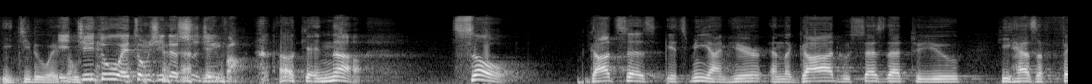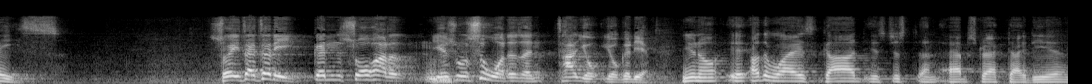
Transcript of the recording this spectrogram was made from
以基督为中心。以基督为中心的释经法。 Okay, now, so God says, It's me, I'm here, and the God who says that to you, he has a face. 所以在这里跟说话的耶稣是我的人，他有有个脸。 You know, i otherwise, God is just an abstract idea.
